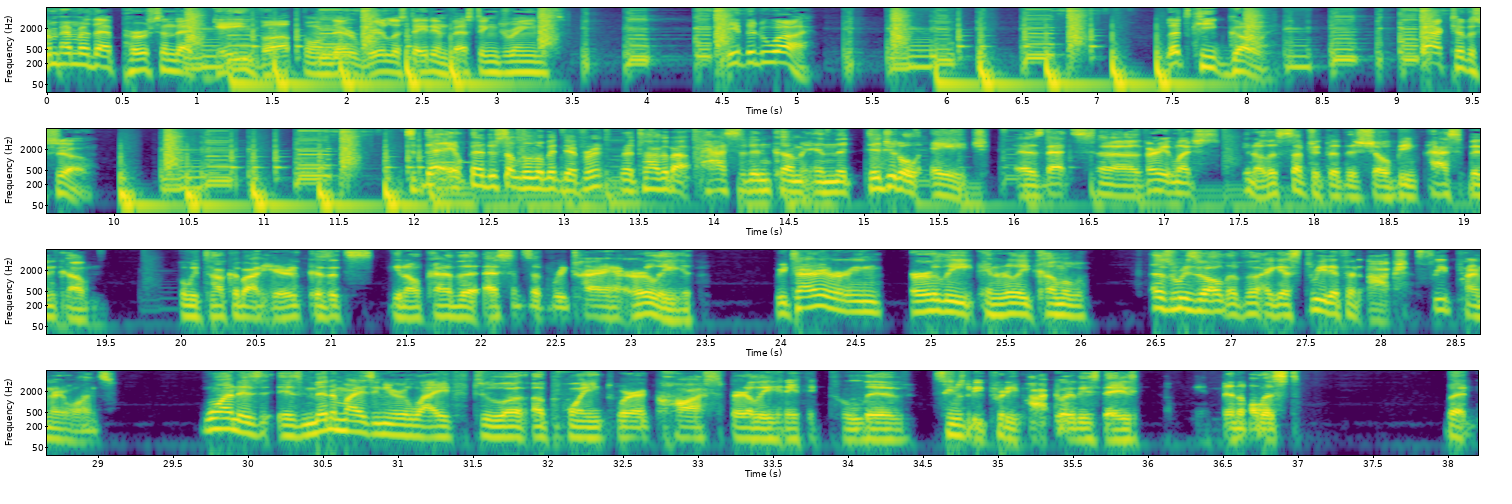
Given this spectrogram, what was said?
Remember that person that gave up on their real estate investing dreams? Neither do I. Let's keep going. Back to the show. Today, I'm going to do something a little bit different. I'm going to talk about passive income in the digital age, as that's uh, very much, you know, the subject of this show being passive income. What we talk about here, because it's, you know, kind of the essence of retiring early. Retiring early can really come as a result of, I guess, three different options, three primary ones. One is is minimizing your life to a, a point where it costs barely anything to live. Seems to be pretty popular these days, minimalist. But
